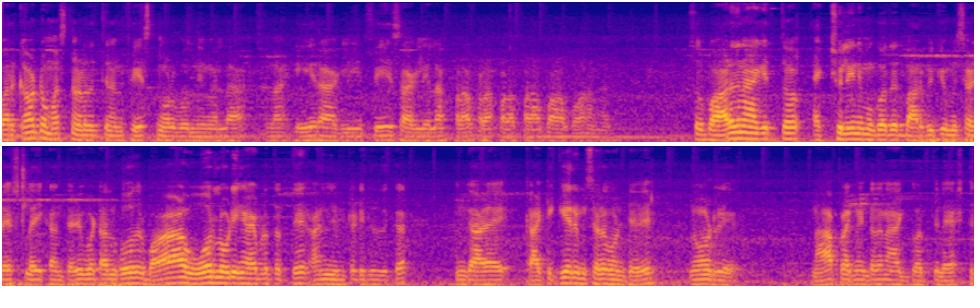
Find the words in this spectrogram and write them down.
ವರ್ಕೌಟು ಮಸ್ತ್ ನಡೆದೈತಿ ನನ್ನ ಫೇಸ್ ನೋಡ್ಬೋದು ನೀವೆಲ್ಲ. ಎಲ್ಲ ಹೇರ್ ಆಗಲಿ ಫೇಸ್ ಆಗಲಿ, ಎಲ್ಲ ಫಳ ಫಳ ಫಳ ಫಳ ಫಳ ಫಳ ಅನ್ನೋದು. ಸೊ ಭಾಳ ದಿನ ಆಗಿತ್ತು. ಆ್ಯಕ್ಚುಲಿ ನಿಮಗೆ ಓದೋದು ಬಾರ್ಬಿಕ್ಯೂ ಮಿಸಲ್ ಎಷ್ಟು ಲೈಕ್ ಅಂತೇಳಿ ಬಟ್ ಅಲ್ಲಿ ಹೋದ್ರೆ ಭಾಳ ಓವರ್ ಲೋಡಿಂಗ್ ಆಗಿಬಿಡ್ತೈತಿ ಅನ್ಲಿಮಿಟೆಡ್ ಇದ್ದದಕ್ಕೆ ಹಿಂಗಾಳೆ ಕಾಟಿಕೇರಿ ಮಿಸಳೆ ಹೊಂಟೇವಿ. ನೋಡಿರಿ, ನಾ ಪ್ರೆಗ್ನೆಂಟ್ ಅದನ್ನ ಆಗಿ ಗೊತ್ತಿಲ್ಲ, ಎಷ್ಟು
